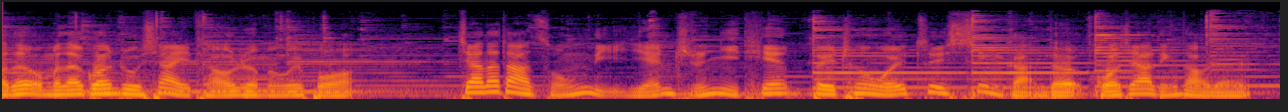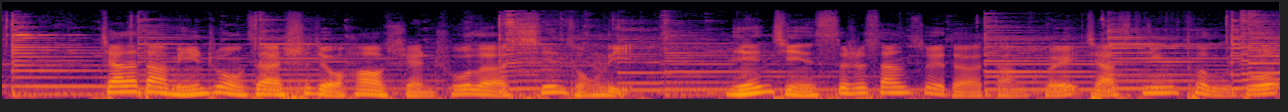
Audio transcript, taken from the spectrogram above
好的，我们来关注下一条热门微博：加拿大总理颜值逆天，被称为最性感的国家领导人。加拿大民众在十九号选出了新总理，年仅四十三岁的党魁贾斯汀·特鲁多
